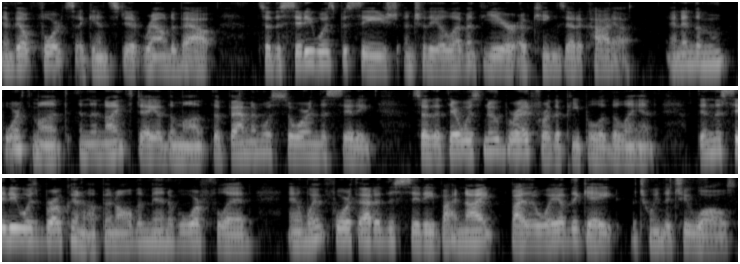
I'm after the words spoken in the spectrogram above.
and built forts against it round about. So the city was besieged unto the eleventh year of King Zedekiah. And in the fourth month, in the ninth day of the month, the famine was sore in the city, so that there was no bread for the people of the land. Then the city was broken up, and all the men of war fled and went forth out of the city by night by the way of the gate between the two walls,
